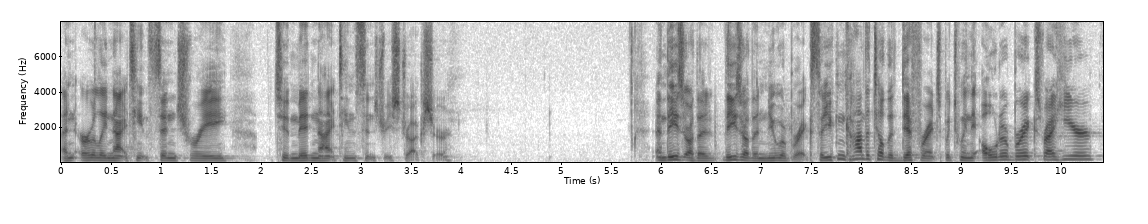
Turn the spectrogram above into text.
an early 19th century to mid 19th century structure. And these are, the, these are the newer bricks. So you can kind of tell the difference between the older bricks right here.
